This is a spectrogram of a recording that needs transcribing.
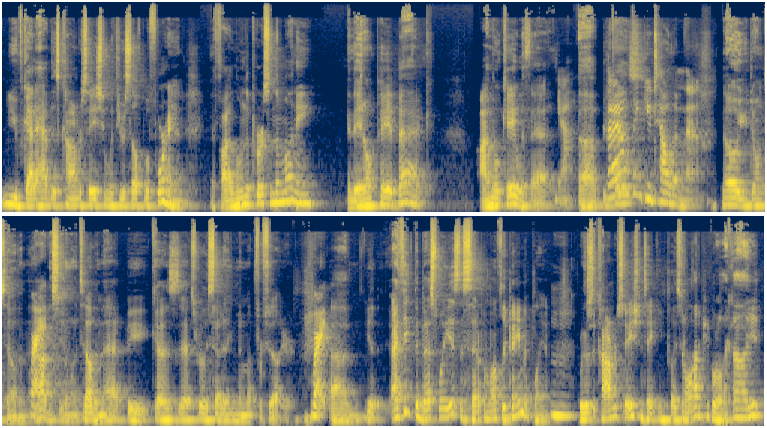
you've got to have this conversation with yourself beforehand. If I loan the person the money and they don't pay it back, I'm okay with that. yeah. Uh, But I don't think you tell them that. No, you don't tell them that. Right. Obviously, you don't want to tell them that because that's really setting them up for failure. Right. Um, I think the best way is to set up a monthly payment plan Mhm. where there's a conversation taking place. And a lot of people are like, oh, you, you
